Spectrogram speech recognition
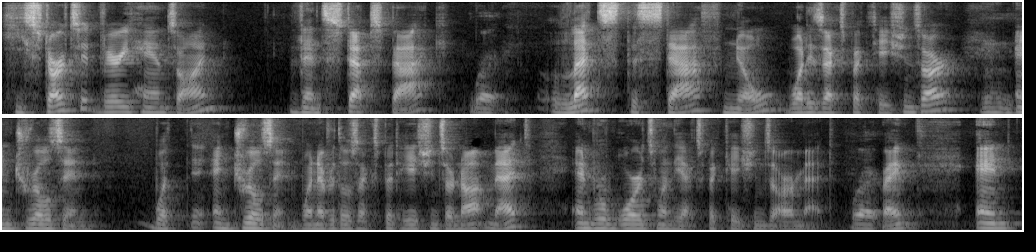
he starts it very hands on, then steps back, right lets the staff know what his expectations are, mm-hmm. and drills in what and drills in whenever those expectations are not met, and rewards when the expectations are met right. right? And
